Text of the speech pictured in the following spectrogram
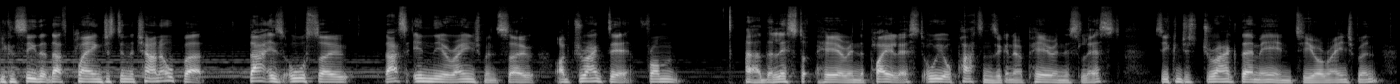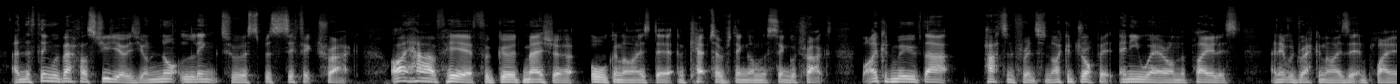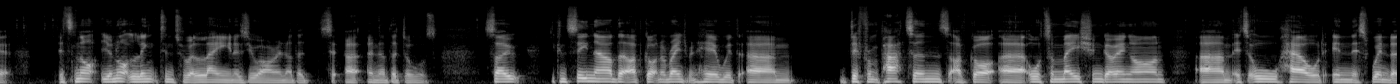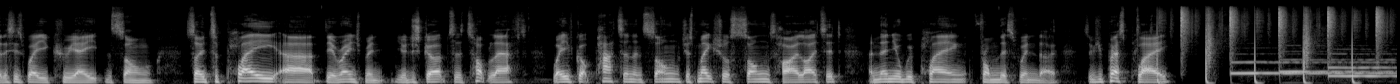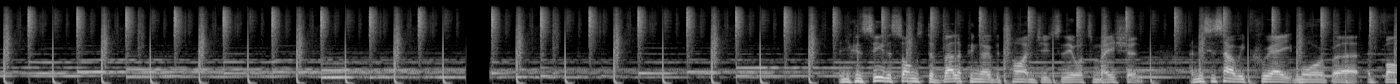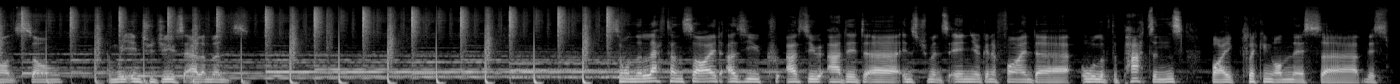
you can see that that's playing just in the channel, but that is also, that's in the arrangement. So I've dragged it from uh, the list here in the playlist. All your patterns are gonna appear in this list. So you can just drag them in to your arrangement. And the thing with FL Studio is you're not linked to a specific track. I have here, for good measure, organized it and kept everything on the single tracks. But I could move that pattern, for instance, I could drop it anywhere on the playlist and it would recognize it and play it. It's not, you're not linked into a lane as you are in other, uh, in other DAWs. So you can see now that I've got an arrangement here with um, different patterns. I've got uh, automation going on. Um, it's all held in this window. This is where you create the song. So to play uh, the arrangement, you just go up to the top left, where you've got pattern and song, just make sure song's highlighted and then you'll be playing from this window. So if you press play, And you can see the songs developing over time due to the automation. And this is how we create more of an advanced song and we introduce elements So on the left-hand side, as you as you added uh, instruments in, you're going to find uh, all of the patterns by clicking on this uh, this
